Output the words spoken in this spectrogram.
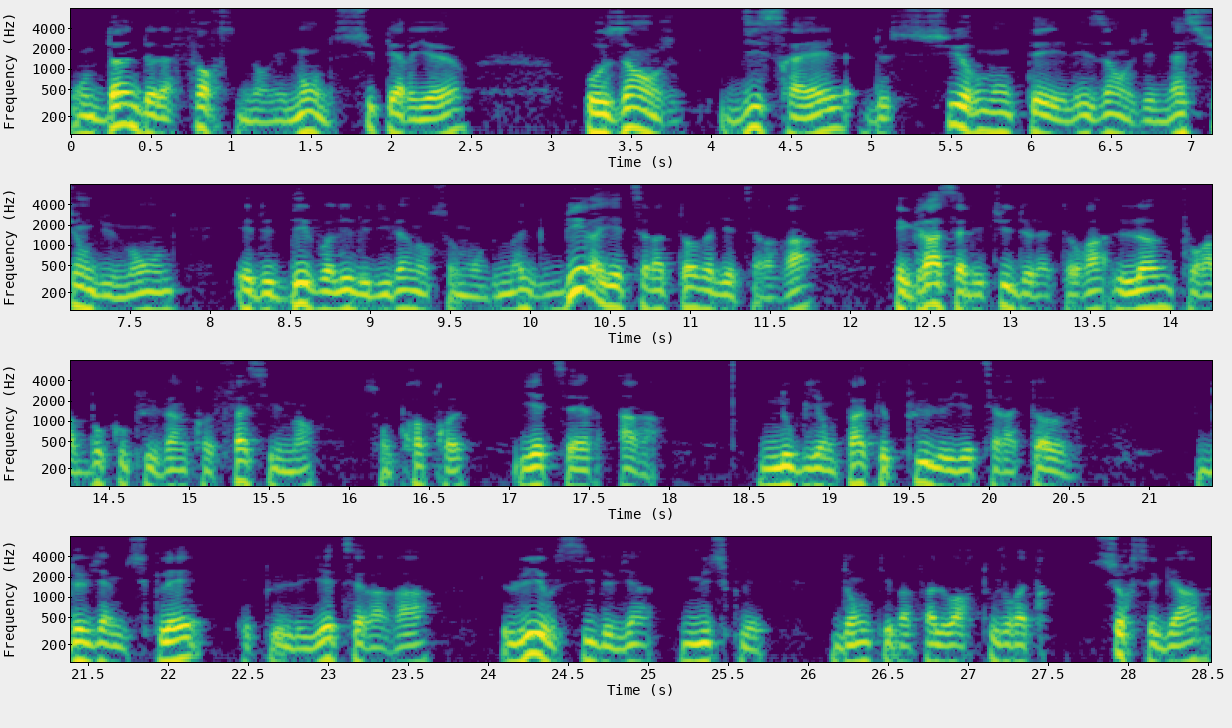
On donne de la force dans les mondes supérieurs aux anges d'Israël de surmonter les anges des nations du monde et de dévoiler le divin dans ce monde. Et grâce à l'étude de la Torah, l'homme pourra beaucoup plus vaincre facilement son propre Yetzer Hara. N'oublions pas que plus le Yetzer Tov devient musclé, et plus le Yetzer Hara, lui aussi, devient musclé. Donc il va falloir toujours être sur ses gardes,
